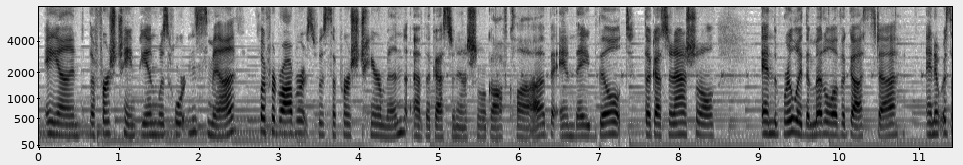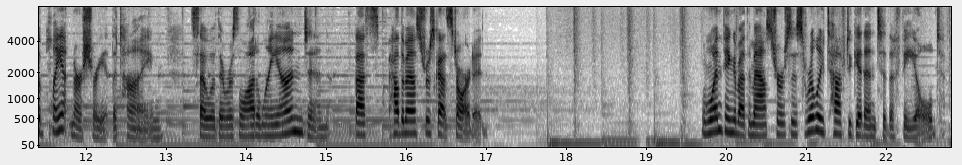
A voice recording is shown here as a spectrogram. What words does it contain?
and the first champion was Horton Smith. Clifford Roberts was the first chairman of the Augusta National Golf Club, and they built the Augusta National in really the middle of Augusta, and it was a plant nursery at the time. So there was a lot of land, and that's how the Masters got started. One thing about the Masters is really tough to get into the field.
